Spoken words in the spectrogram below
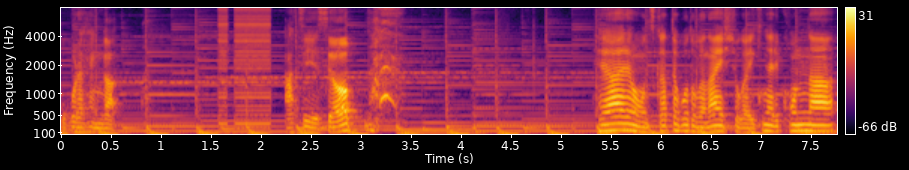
ここら辺が。熱いですよ。ヘアアイロンを使ったことがない人がいきなりこんな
